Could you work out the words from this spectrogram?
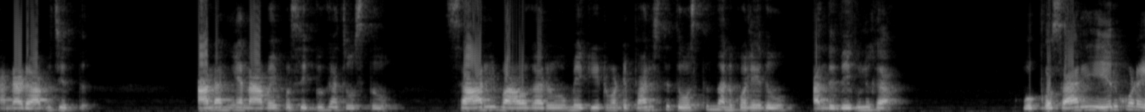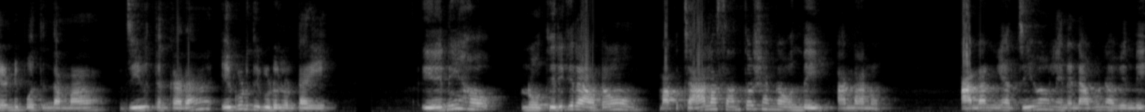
అన్నాడు అభిజిత్. అనన్య నా వైపు సిగ్గుగా చూస్తూ. సారీ బావగారు మీకు ఇటువంటి పరిస్థితి వస్తుందనుకోలేదు అంది దిగులుగా. ఒక్కోసారి ఏరు కూడా ఎండిపోతుందమ్మా జీవితం కదా ఎగుడు దిగుడులుంటాయి. ఎనీ హౌ నువ్వు తిరిగి రావటం మాకు చాలా సంతోషంగా ఉంది అన్నాను. అనన్య జీవం లేని నవ్వు నవ్వింది.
